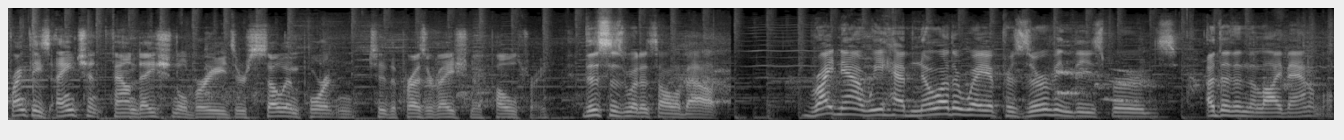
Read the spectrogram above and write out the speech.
Frank, these ancient foundational breeds are so important to the preservation of poultry. This is what it's all about. Right now, we have no other way of preserving these birds other than the live animal.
